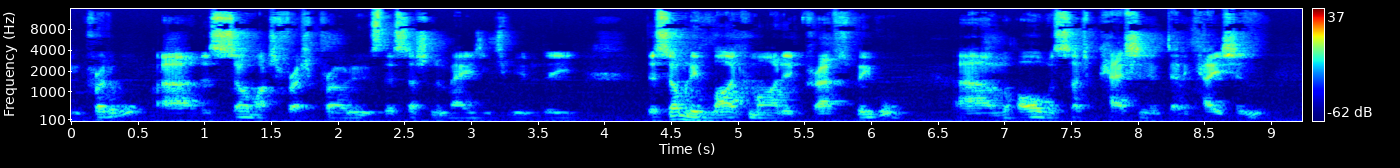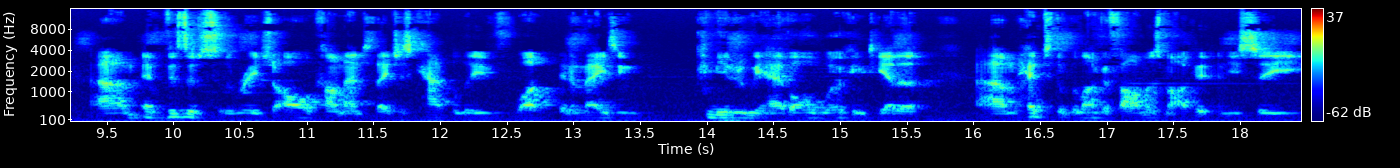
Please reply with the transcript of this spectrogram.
incredible. Uh, there's so much fresh produce. There's such an amazing community. There's so many like-minded craftspeople, um, all with such passion and dedication. Um, and visitors to the region all comment they just can't believe what an amazing community we have all working together. Um, head to the Willunga Farmers Market and you see,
